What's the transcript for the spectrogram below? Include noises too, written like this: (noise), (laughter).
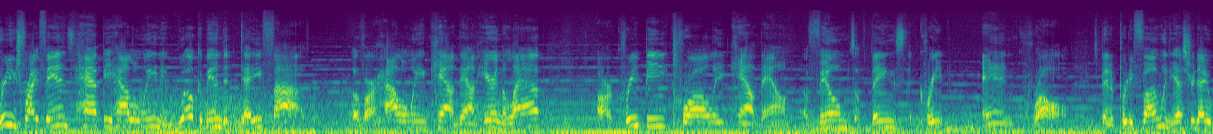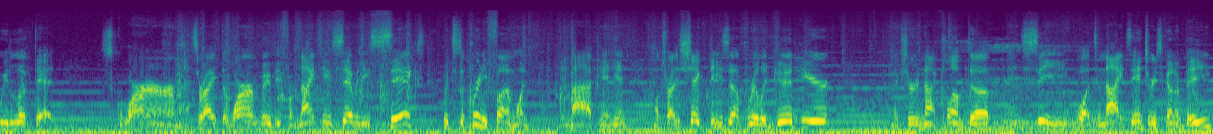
Greetings, Fright fans. Happy Halloween and welcome into day five of our Halloween countdown here in the lab. Our creepy, crawly countdown of films of things that creep and crawl. It's been a pretty fun one. Yesterday we looked at Squirm. That's right, the Worm movie from 1976, which is a pretty fun one, in my opinion. I'm gonna try to shake these up really good here, make sure it's not clumped up, and see what tonight's entry is gonna be.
